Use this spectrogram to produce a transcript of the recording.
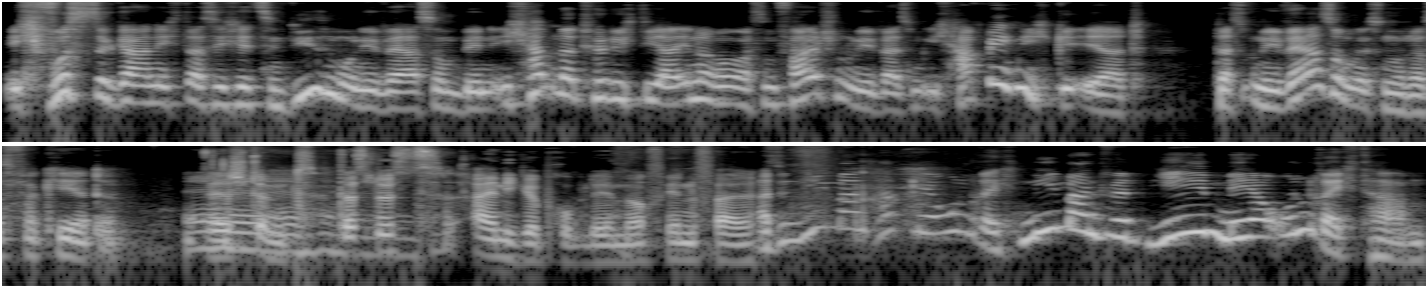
ich wusste gar nicht, dass ich jetzt in diesem Universum bin. Ich habe natürlich die Erinnerung aus dem falschen Universum. Ich habe mich nicht geirrt. Das Universum ist nur das Verkehrte. Das stimmt. Das löst einige Probleme auf jeden Fall. Also niemand hat mehr Unrecht. Niemand wird je mehr Unrecht haben.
